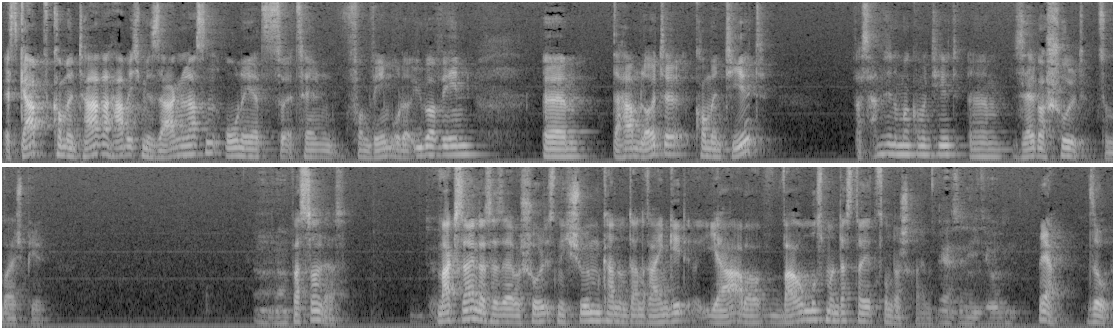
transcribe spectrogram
Es gab Kommentare, habe ich mir sagen lassen, ohne jetzt zu erzählen von wem oder über wen. Ähm, da haben Leute kommentiert, was haben sie nochmal kommentiert? Ähm, selber schuld zum Beispiel. Was soll das? Mag sein, dass er selber schuld ist, nicht schwimmen kann und dann reingeht. Ja, aber warum muss man das da jetzt drunter schreiben? Ja, sind Idioten. Ja, so.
